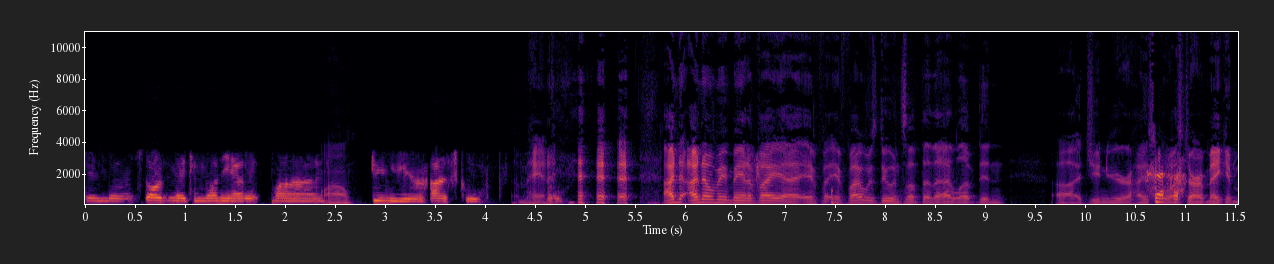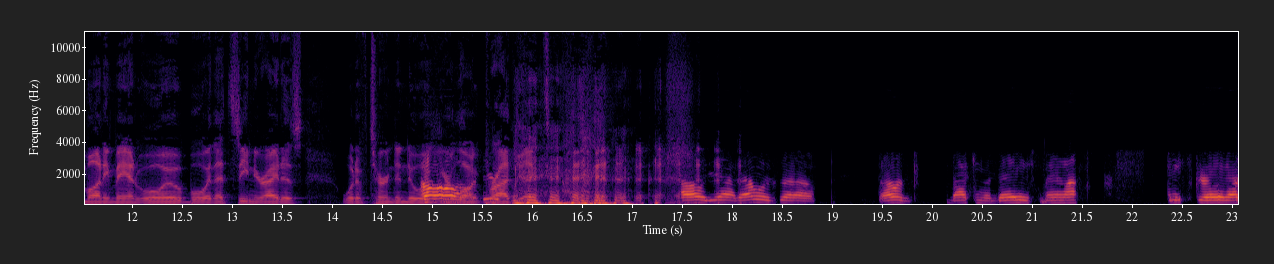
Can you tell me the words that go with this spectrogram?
and uh, started making money at it my wow. junior year of high school. Man, I, I know me, man. If I uh, if if I was doing something that I loved in uh, junior year of high school, I started making money, man. Boy, oh boy, that senioritis would have turned into a Oh, year long project. Oh yeah, that was uh, that was back in the days, man. I eighth grade, I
